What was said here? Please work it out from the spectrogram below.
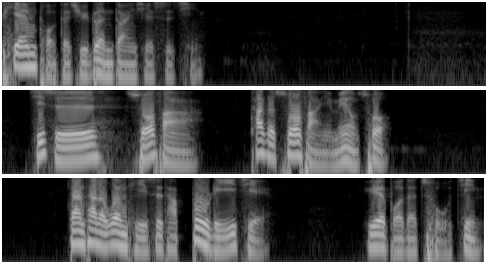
偏颇的去论断一些事情。其实说法，他的说法也没有错，但他的问题是他不理解约伯的处境，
